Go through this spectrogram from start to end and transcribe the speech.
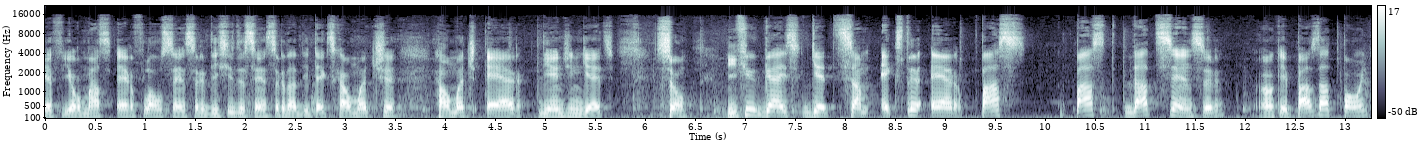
have your mass airflow sensor. This is the sensor that detects how much, uh, how much air the engine gets. So if you guys get some extra air past, past that sensor, okay past that point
